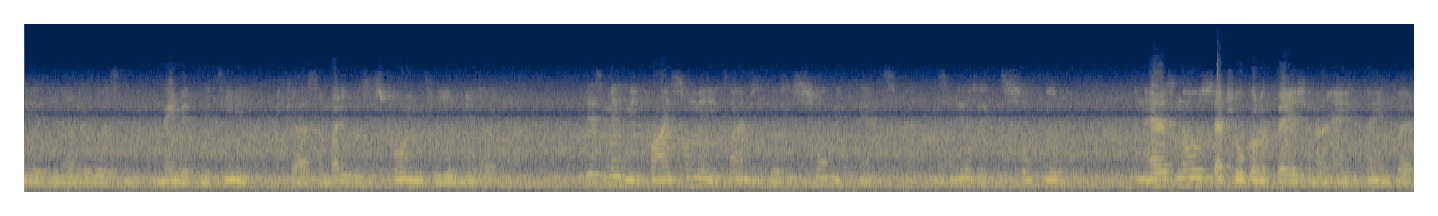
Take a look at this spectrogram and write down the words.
kid. You know, there was name it Mitini because somebody was screwing through your mirror. This made me cry so many times because it's so intense, man. This music is so beautiful. And has no sexual connotation or anything, but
